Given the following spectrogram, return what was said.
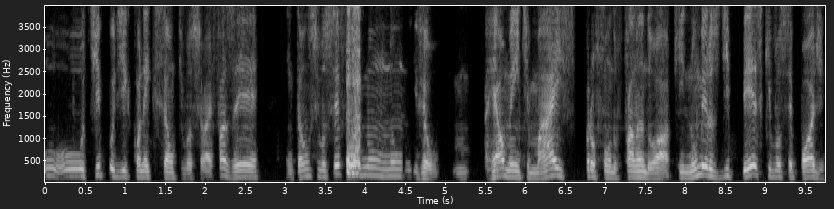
o, o tipo de conexão que você vai fazer. Então, se você for num, num nível realmente mais profundo, falando, ó, que números de P's que você pode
